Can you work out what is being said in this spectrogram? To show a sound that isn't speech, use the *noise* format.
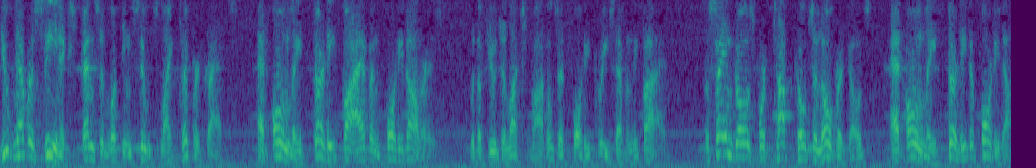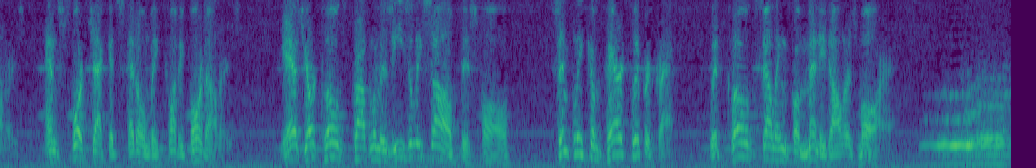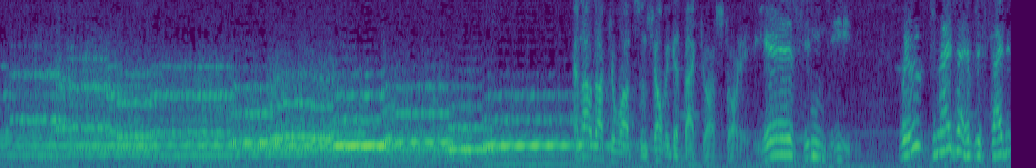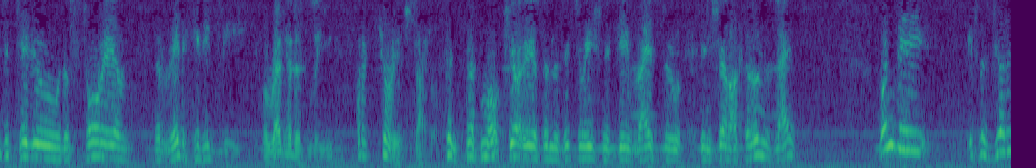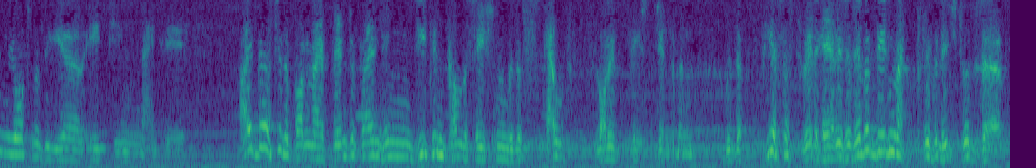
You've never seen expensive looking suits like Clippercrafts at only 35 and $40, with a few deluxe models at $43.75. The same goes for top coats and overcoats at only 30 to $40, and sport jackets at only $24. Yes, your clothes problem is easily solved this fall. Simply compare Clipper Clippercraft with clothes selling for many dollars more. And now, Dr. Watson, shall we get back to our story? Yes, indeed. Well, tonight I have decided to tell you the story of the Red-Headed League. The Red-Headed League? What a curious title. *laughs* More curious than the situation it gave rise to in Sherlock Holmes' life. One day, it was during the autumn of the year 1890, I burst in upon my friend to find him deep in conversation with a stout, florid-faced gentleman with the fiercest red hair it has ever been my privilege to observe.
